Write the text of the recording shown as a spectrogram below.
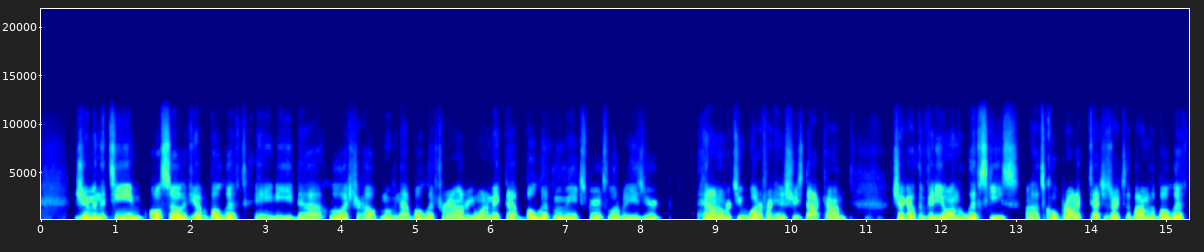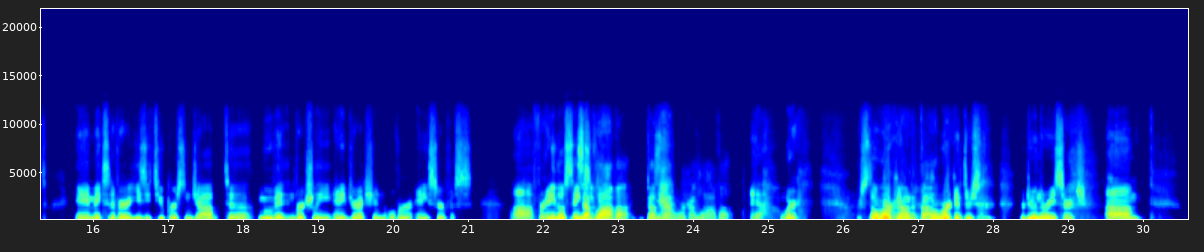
Jim and the team. Also, if you have a boat lift and you need a little extra help moving that boat lift around, or you want to make that boat lift moving experience a little bit easier, head on over to waterfrontindustries.com. Check out the video on the lift skis. Uh, it's a cool product, attaches right to the bottom of the boat lift and makes it a very easy two person job to move it in virtually any direction over any surface. Uh, for any of those things, Except can, lava does yeah. not work on lava. Yeah, we're we're still we're working, working, on it. Though. We're working through. We're doing the research. Um,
